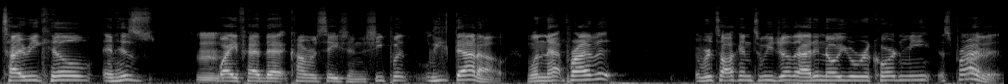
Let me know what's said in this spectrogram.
Tyreek Hill and his Mm. wife had that conversation. She put leaked that out. Wasn't that private? We're talking to each other. I didn't know you were recording me. It's private.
